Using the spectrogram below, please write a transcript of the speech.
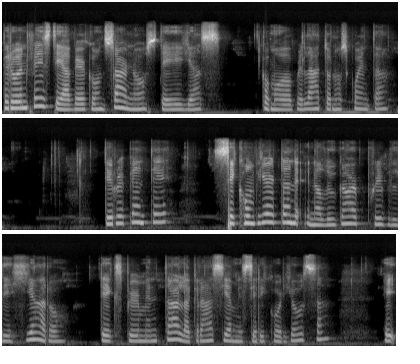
Pero en vez de avergonzarnos de ellas, como el relato nos cuenta, de repente se conviertan en el lugar privilegiado de experimentar la gracia misericordiosa e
